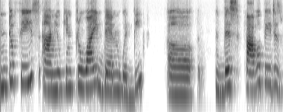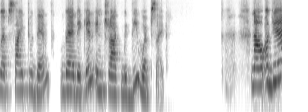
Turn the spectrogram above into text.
interface and you can provide them with the uh, this power pages website to them where they can interact with the website now again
